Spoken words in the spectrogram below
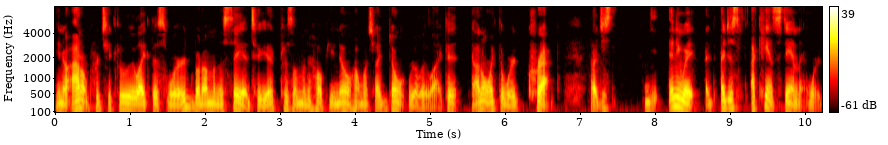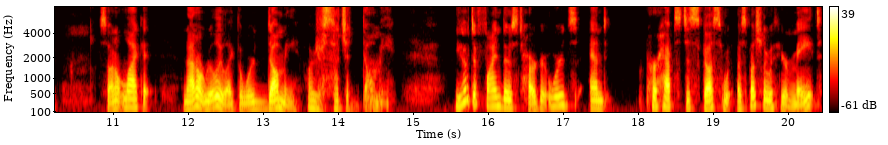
You know, I don't particularly like this word, but I'm going to say it to you because I'm going to help you know how much I don't really like it. I don't like the word crap. That just, anyway, I, I just, I can't stand that word. So I don't like it. And I don't really like the word dummy. Oh, you're such a dummy. You have to find those target words and perhaps discuss, especially with your mate,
